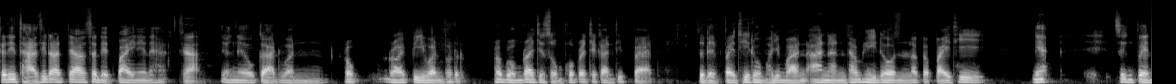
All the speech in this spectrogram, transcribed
กนิษฐาธิราชเจ้าเสด็จไปเนี่ยนะฮะครับยังในโอกาสวันครบร้อยปีวันพระพระบรมราชสมภพรัชกาลที่8 เสด็จไปที่โรงพยาบาลอานันทมหิดลแล้วก็ไปที่เนี่ยซึ่งเป็น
